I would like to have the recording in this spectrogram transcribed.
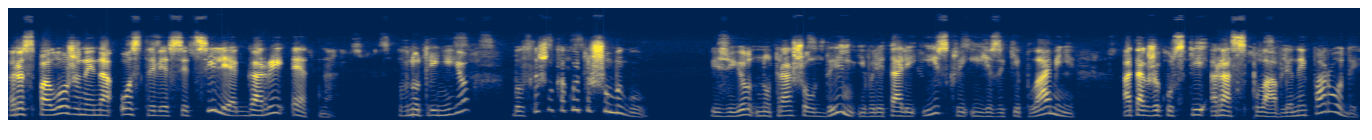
расположенной на острове Сицилия горы Этна. Внутри нее был слышен какой-то шум и гул. Из ее нутра шел дым, и вылетали искры и языки пламени, а также куски расплавленной породы.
